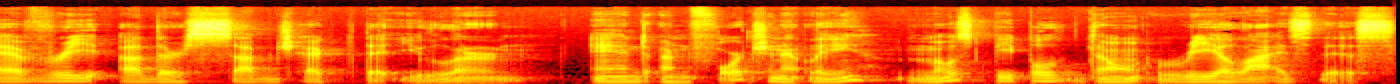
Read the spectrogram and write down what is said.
every other subject that you learn. And unfortunately, most people don't realize this.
